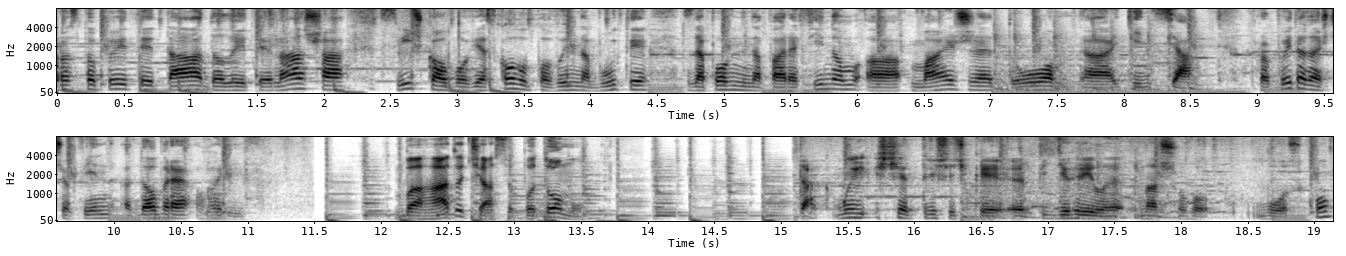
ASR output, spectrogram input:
розтопити та долити. Наша свічка обов'язково повинна бути заповнена парафіном майже до кінця. Пропитана, щоб він добре горів. Багато часу по тому. Так, ми ще трішечки е, підігріли нашого воску.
